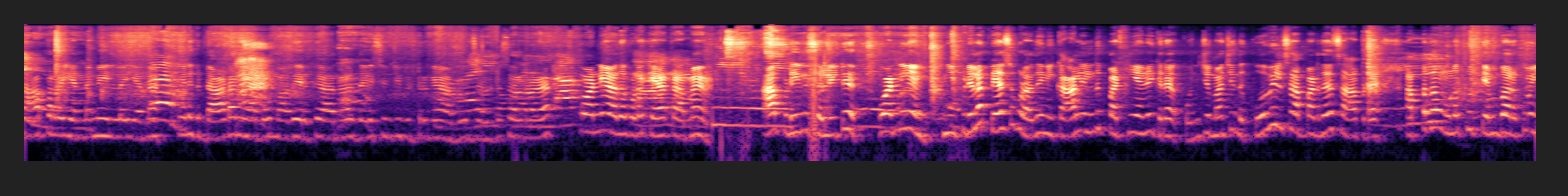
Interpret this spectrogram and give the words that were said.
சாப்பிட்ற எண்ணமே இல்லை. ஏன்னா எனக்கு டாடா ஞாபகமாகவே இருக்குது அதனால் தயவு செஞ்சு விட்டுருங்க அப்படின்னு சொல்லிட்டு சொல்கிறாங்க உடனே அதை கூட கேட்காம அப்படின்னு சொல்லிட்டு உடனே நீ இப்படியெல்லாம் பேசக்கூடாது. நீ காலையிலேருந்து பட்னியாகவே இருக்கிற கொஞ்சமாச்சும் இந்த கோவில் சாப்பாடு தான் சாப்பிட. அப்போ தான் உனக்கும் தெம்பாக இருக்கும்.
